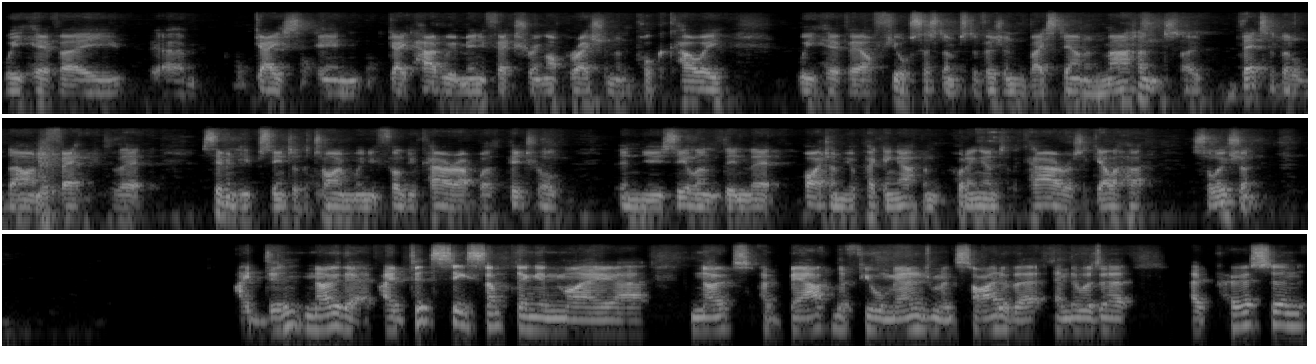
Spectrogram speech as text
We have a um, gate and gate hardware manufacturing operation in Pukekohe. We have our fuel systems division based down in Martin. So that's a little known fact that 70% of the time when you fill your car up with petrol in New Zealand, then that item you're picking up and putting into the car is a Gallagher solution. I didn't know that. I did see something in my uh, notes about the fuel management side of it, and there was a a person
